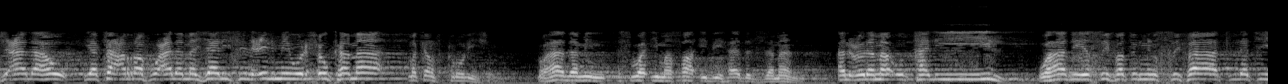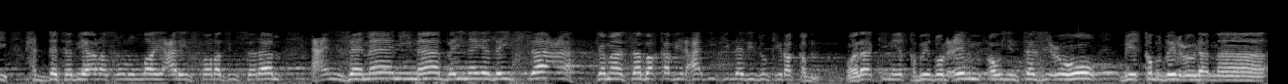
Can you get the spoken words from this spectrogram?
تجعله يتعرف على مجالس العلم والحكماء. ما كنفكروا ليه وهذا من أسوأ مصائب هذا الزمان. العلماء قليل. وهذه صفة من الصفات التي حدث بها رسول الله عليه الصلاة والسلام عن زمان ما بين يدي الساعة كما سبق في الحديث الذي ذكر قبل. ولكن يقبض العلم أو ينتزعه بقبض العلماء.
